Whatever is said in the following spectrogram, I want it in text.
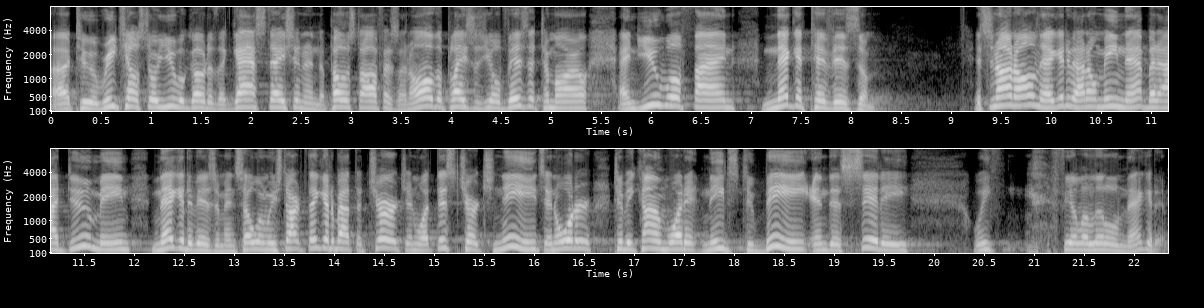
uh, to a retail store, you will go to the gas station and the post office and all the places you'll visit tomorrow, and you will find negativism. It's not all negative, I don't mean that, but I do mean negativism. And so when we start thinking about the church and what this church needs in order to become what it needs to be in this city, we feel a little negative.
